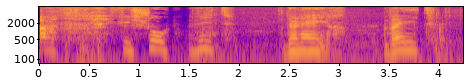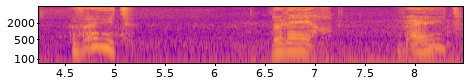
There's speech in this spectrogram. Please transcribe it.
Ah, il fait chaud, vite, de l'air, vite, vite de l'air. Vite.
